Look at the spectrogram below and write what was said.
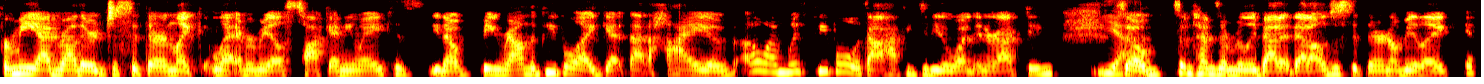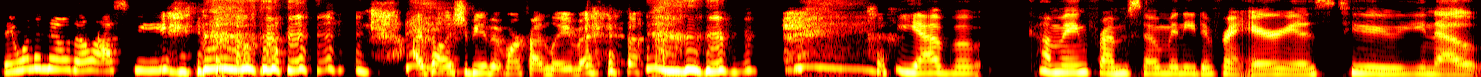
for me, I'd rather just sit there and like let everybody else talk anyway. Cause, you know, being around the people, I get that high of, oh, I'm with people without having to be the one interacting. Yeah. So sometimes I'm really bad at that. I'll just sit there and I'll be like, if they want to know, they'll ask me. I probably should be a bit more friendly, but yeah, but coming from so many different areas too, you know,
